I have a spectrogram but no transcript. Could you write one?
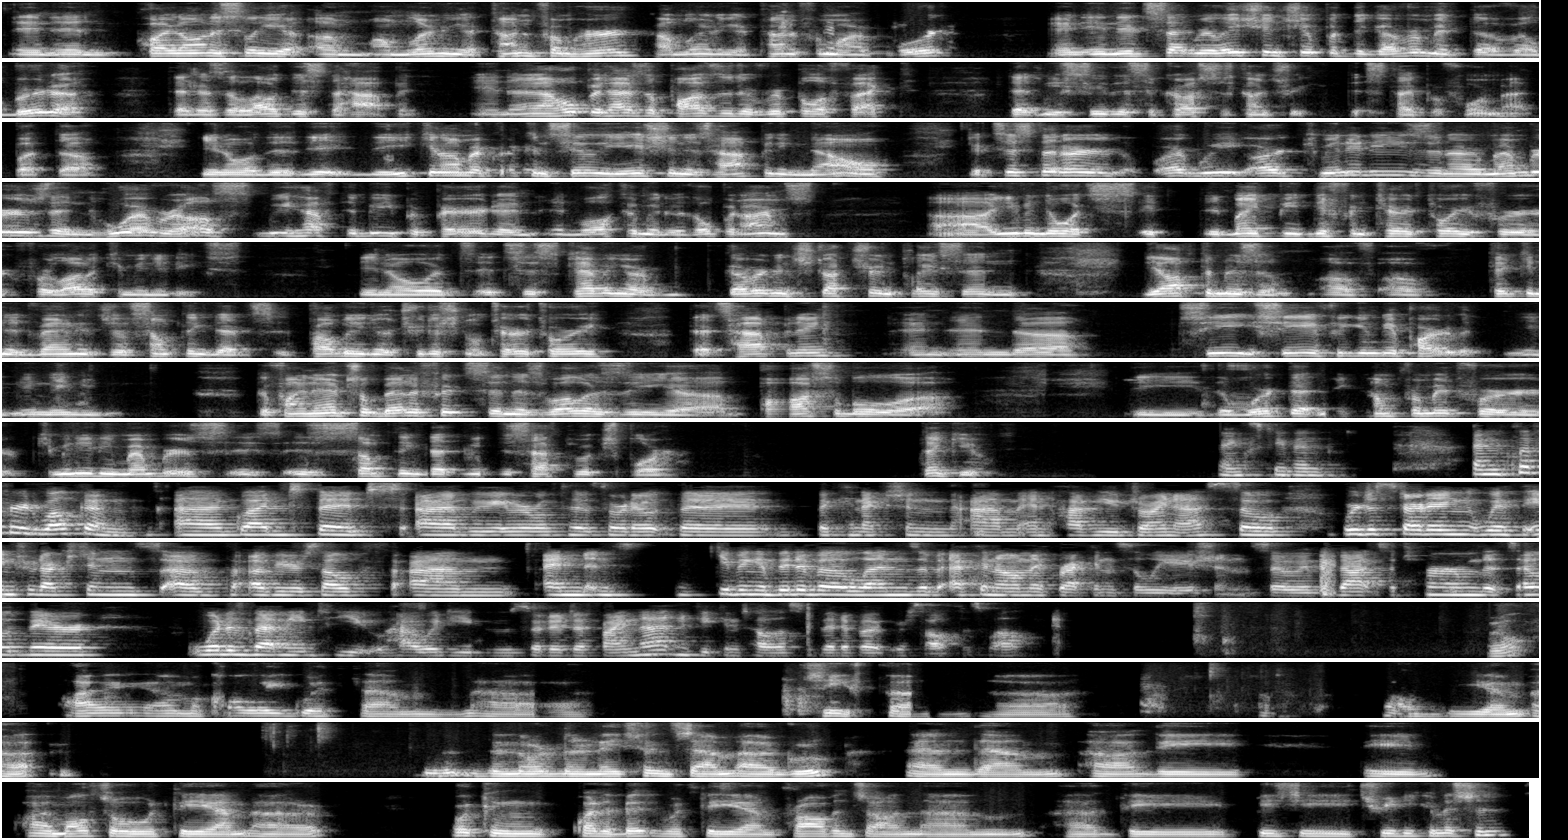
and, and quite honestly, I'm, I'm learning a ton from her. I'm learning a ton from our board. And, and it's that relationship with the government of Alberta that has allowed this to happen. And I hope it has a positive ripple effect that we see this across the country, this type of format. But, uh, you know, the, the, the economic reconciliation is happening now. It's just that our, our, we, our communities and our members and whoever else, we have to be prepared and, and welcome it with open arms. Uh, even though it's, it, it might be different territory for, for a lot of communities. You know, it's, it's just having our governance structure in place and the optimism of, of taking advantage of something that's probably in your traditional territory that's happening and, and, uh, see, see if we can be a part of it. The financial benefits and as well as the, uh, possible, uh, the, the work that may come from it for community members is, is something that we just have to explore. Thank you. Thanks, Stephen. And Clifford, welcome. Uh, glad that uh, we were able to sort out the, the connection um, and have you join us. So we're just starting with introductions of, of yourself um, and, and giving a bit of a lens of economic reconciliation. So if that's a term that's out there, what does that mean to you? How would you sort of define that? And if you can tell us a bit about yourself as well. Well, I am a colleague with um, uh, Chief um, uh, of the um, uh, the Northern Nations um, uh, group, and um, uh, the the I'm also with the um, uh, working quite a bit with the um, province on um, uh, the BC Treaty Commission,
